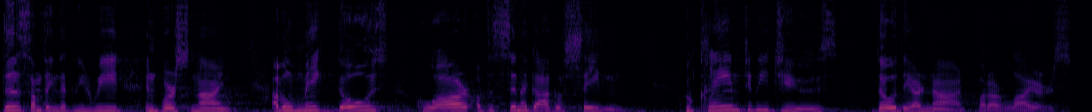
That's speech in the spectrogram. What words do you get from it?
this is something that we read in verse 9. I will make those who are of the synagogue of Satan, who claim to be Jews, though they are not, but are liars.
